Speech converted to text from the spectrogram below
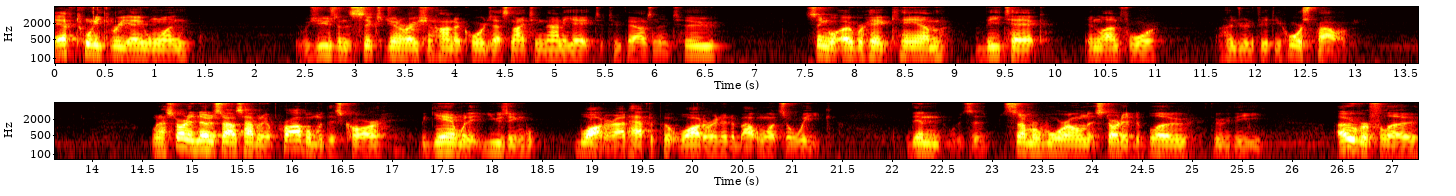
F23A1. It was used in the sixth generation Honda Accords. That's 1998 to 2002. Single overhead cam VTEC inline four, 150 horsepower. When I started to notice I was having a problem with this car, it began with it using water. I'd have to put water in it about once a week. Then as the summer wore on, it started to blow through the overflow,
